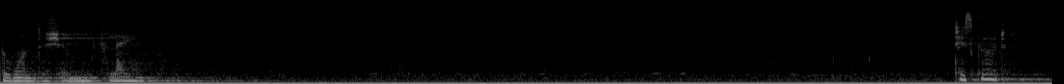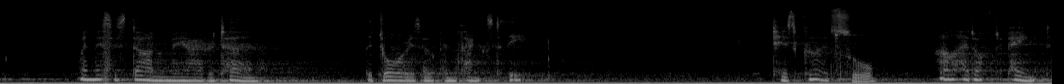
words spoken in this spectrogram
The one to show me flame. Tis good. When this is done, may I return. The door is open thanks to thee. Tis good. So, I'll head off to paint.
